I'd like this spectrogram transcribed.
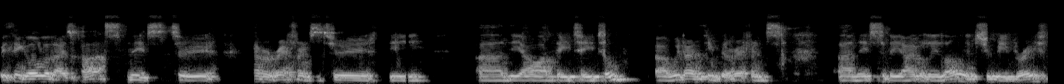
we think all of those parts needs to have a reference to the uh, the ORPT tool. Uh, we don't think the reference uh, needs to be overly long. It should be brief.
